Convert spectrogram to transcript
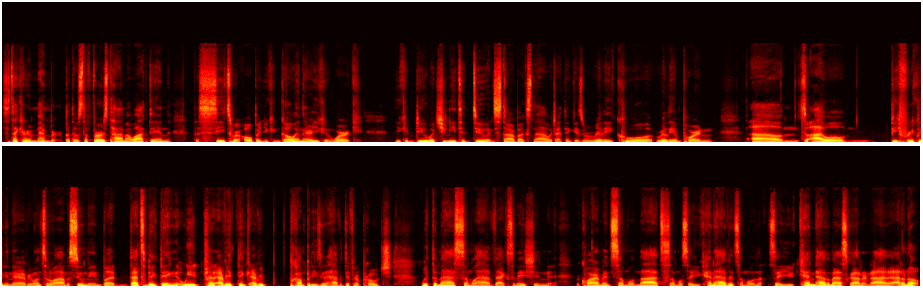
since I can remember, but it was the first time I walked in. The seats were open. You can go in there. You can work. You can do what you need to do in Starbucks now, which I think is really cool, really important. Um, so I will be frequenting there every once in a while. I'm assuming, but that's a big thing. We try to every think every company is going to have a different approach with the mask. Some will have vaccination requirements, some will not. Some will say you can have it, some will say you can have a mask on or not. I don't know.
